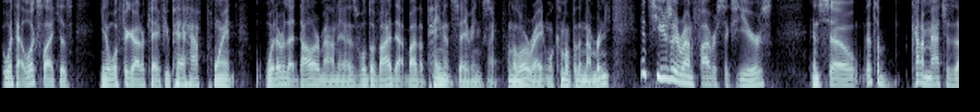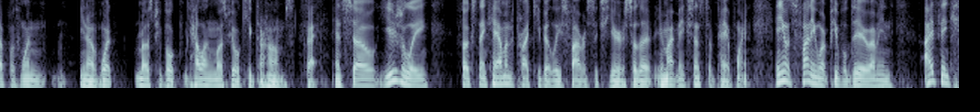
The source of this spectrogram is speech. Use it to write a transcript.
what that looks like is you know, we'll figure out okay, if you pay a half point, whatever that dollar amount is, we'll divide that by the payment savings Right. from the lower rate, and we'll come up with a number. And it's usually around five or six years, and so that's a kind of matches up with when you know what most people, how long most people keep their homes. Right. And so usually folks think, hey, I'm going to probably keep it at least five or six years so that it might make sense to pay a point. And you know, it's funny what people do. I mean, I think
